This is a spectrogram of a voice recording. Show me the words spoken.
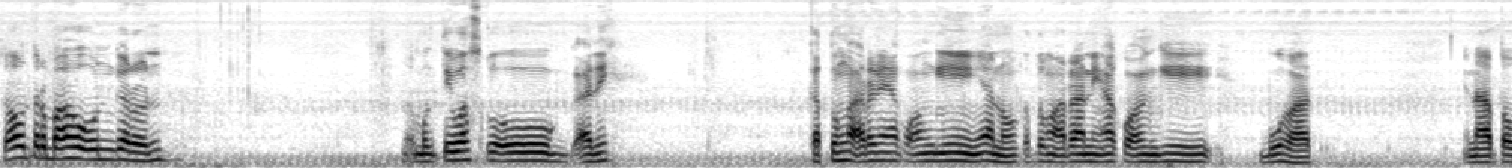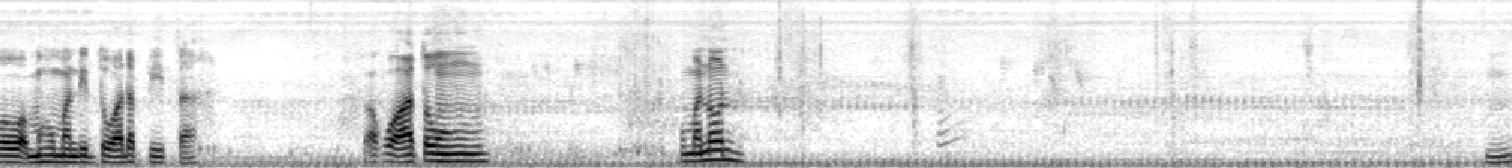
So ako trabahoon karon magtiwas ko og ani katunga ra ni ako ang gi ano katunga ra ni ako ang gi buhat inapa ko mahuman dito adapita so ako atong humanon Hmm.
